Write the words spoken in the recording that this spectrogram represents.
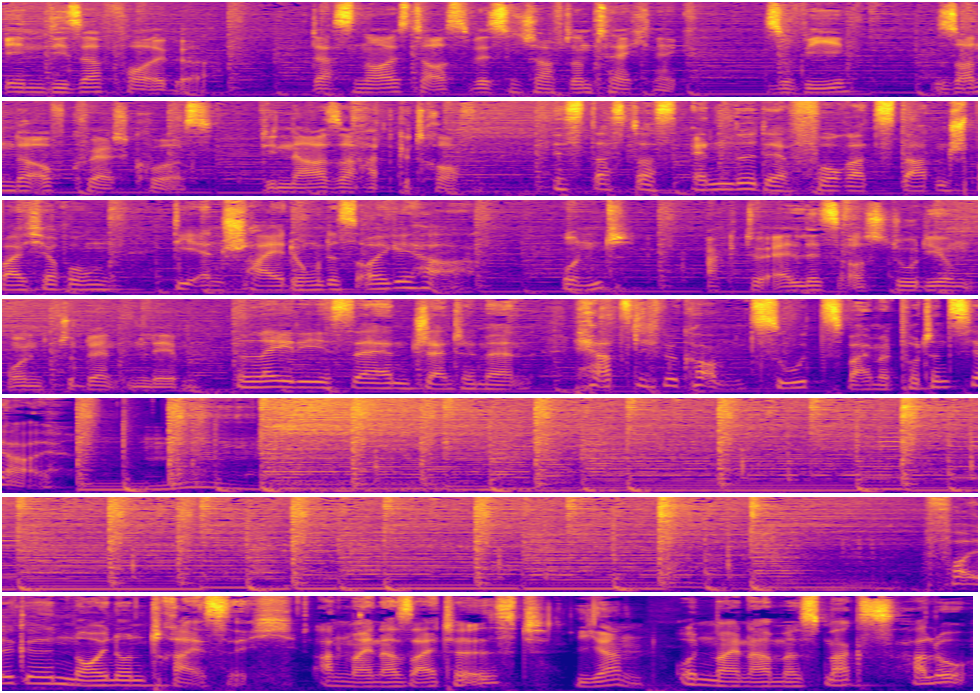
In dieser Folge das Neueste aus Wissenschaft und Technik sowie Sonder auf Crashkurs. Die NASA hat getroffen. Ist das das Ende der Vorratsdatenspeicherung, die Entscheidung des EuGH? Und Aktuelles aus Studium und Studentenleben. Ladies and Gentlemen, herzlich willkommen zu 2 mit Potenzial. Folge 39. An meiner Seite ist Jan. und mein Name ist Max. Hallo.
